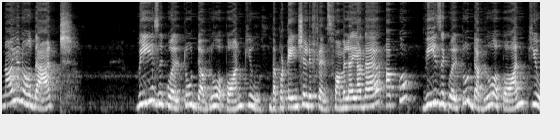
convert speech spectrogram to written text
now you know that V is equal to W upon Q. The potential difference. Formula याद आया आपको? V is equal to W upon Q.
